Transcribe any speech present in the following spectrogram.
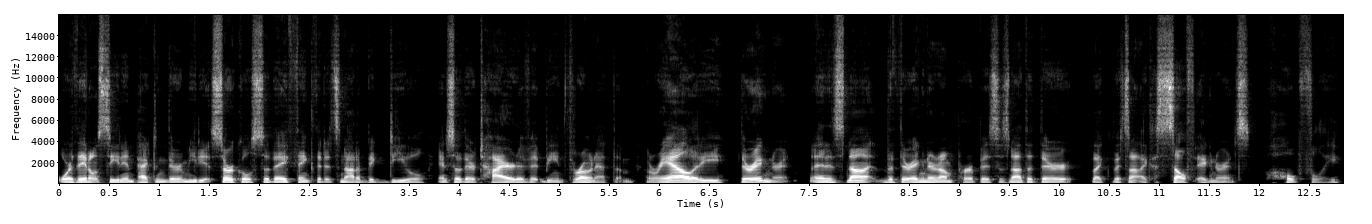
or they don't see it impacting their immediate circle, so they think that it's not a big deal. And so they're tired of it being thrown at them. In reality, they're ignorant. And it's not that they're ignorant on purpose. It's not that they're like, it's not like a self ignorance, hopefully.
